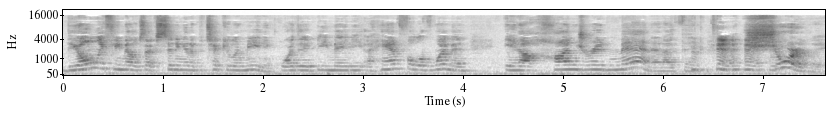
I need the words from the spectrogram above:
The only female exec sitting in a particular meeting, or there'd be maybe a handful of women in a hundred men. And I think, surely.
